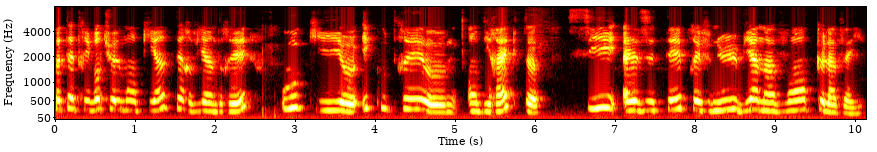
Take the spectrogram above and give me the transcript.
peut-être éventuellement, qui interviendraient ou qui euh, écouteraient euh, en direct si elles étaient prévenues bien avant que la veille.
